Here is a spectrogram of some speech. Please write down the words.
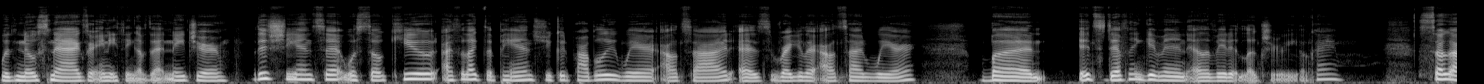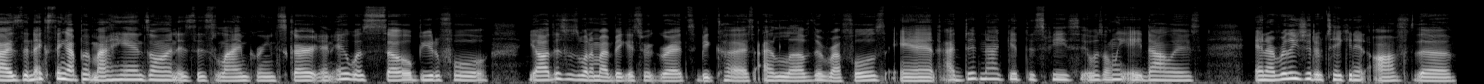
with no snags or anything of that nature. This Shein set was so cute. I feel like the pants you could probably wear outside as regular outside wear, but it's definitely given elevated luxury, okay? So guys, the next thing I put my hands on is this lime green skirt and it was so beautiful. Y'all, this was one of my biggest regrets because I love the ruffles and I did not get this piece. It was only $8 and I really should have taken it off the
